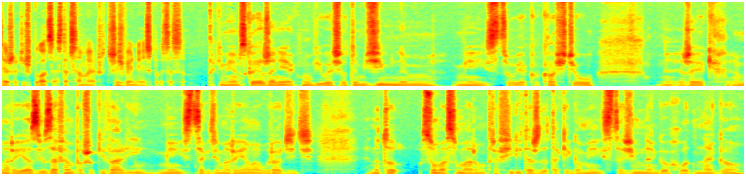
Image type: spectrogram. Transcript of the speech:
też jakiś proces, tak samo jak trzeźwienie jest procesem. Takie miałem skojarzenie, jak mówiłeś o tym zimnym miejscu jako kościół, że jak Maryja z Józefem poszukiwali miejsca, gdzie Maryja ma urodzić, no to summa summarum trafili też do takiego miejsca zimnego, chłodnego,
